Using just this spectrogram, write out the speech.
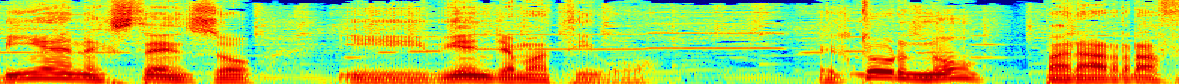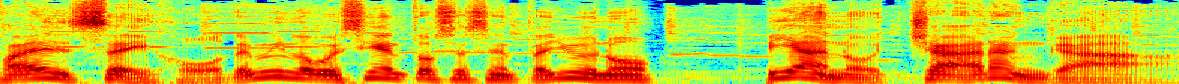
bien extenso y bien llamativo. El turno para Rafael Seijo de 1961, Piano Charanga.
